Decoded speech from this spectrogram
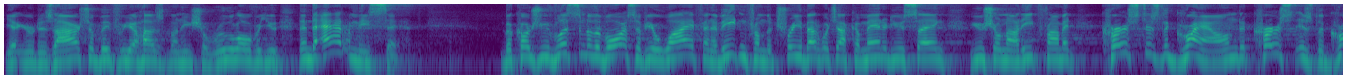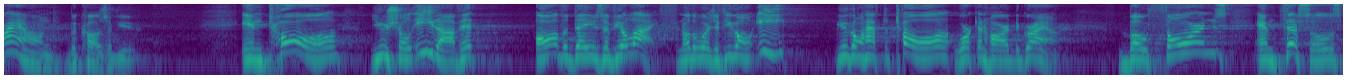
yet your desire shall be for your husband, he shall rule over you. Then to Adam he said, because you've listened to the voice of your wife and have eaten from the tree about which I commanded you, saying, You shall not eat from it. Cursed is the ground, cursed is the ground because of you. In toil you shall eat of it all the days of your life. In other words, if you're going to eat, you're going to have to toil, working hard the ground. Both thorns and thistles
